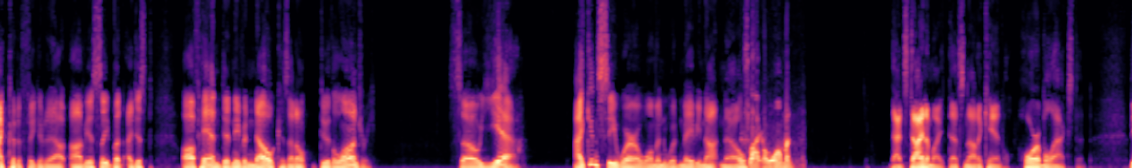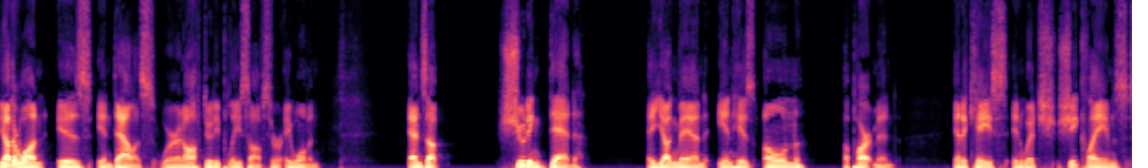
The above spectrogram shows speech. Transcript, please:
I could have figured it out, obviously, but I just offhand didn't even know because I don't do the laundry. So, yeah, I can see where a woman would maybe not know. It's like a woman. That's dynamite. That's not a candle. Horrible accident. The other one is in Dallas, where an off duty police officer, a woman, ends up shooting dead a young man in his own apartment in a case in which she claims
